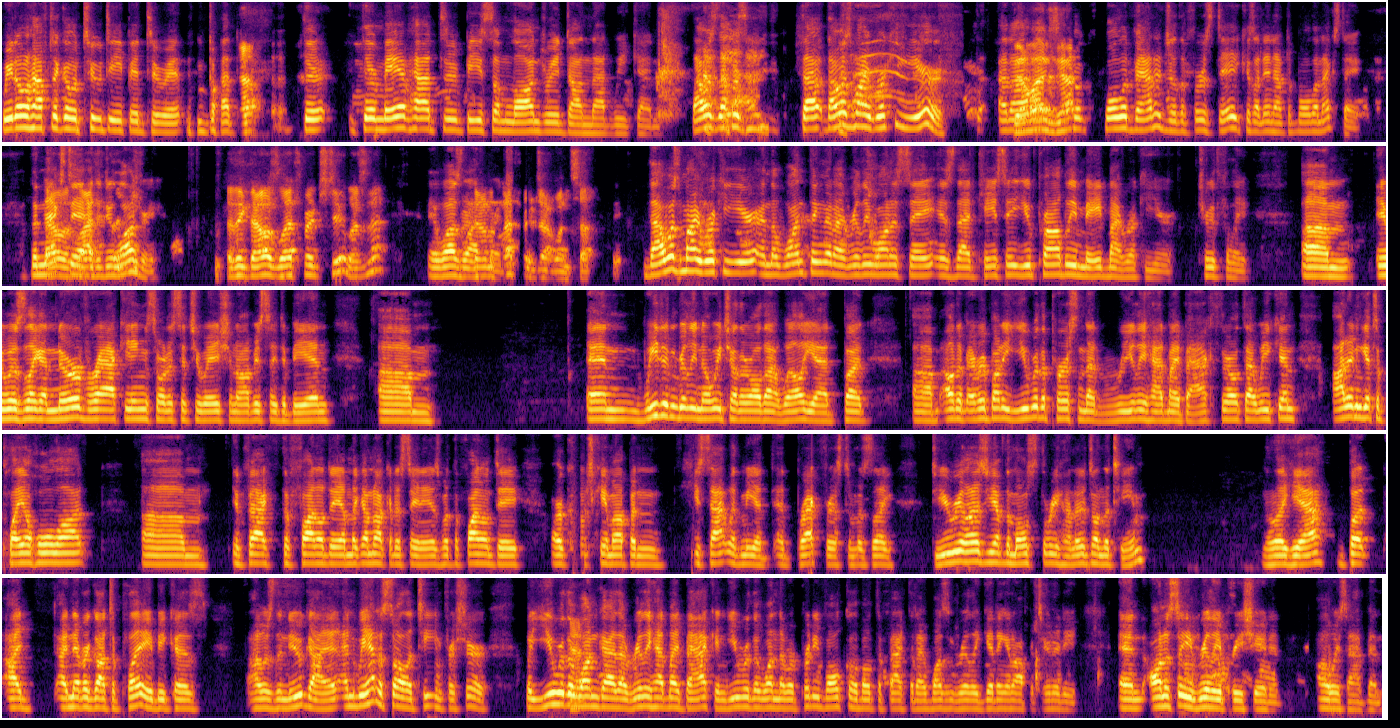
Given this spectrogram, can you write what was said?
We don't have to go too deep into it, but Yeah. there there may have had to be some laundry done that weekend. That was that was that that was my rookie year, and That I, was, I yeah. took full advantage of the first day because I didn't have to bowl the next day. The next was day I had to do laundry. I think that was Lethbridge too, wasn't it? It was We were down Lethbridge. Lethbridge that one. So That was my rookie year, and the one thing that I really want to say is that Casey, you probably made my rookie year. Truthfully, um, it was like a nerve wracking sort of situation, obviously to be in, um, and we didn't really know each other all that well yet. But um, out of everybody, you were the person that really had my back throughout that weekend. I didn't get to play a whole lot. Um, in fact, the final day, I'm like, I'm not going to say names, but the final day, our coach came up and he sat with me at, at breakfast and was like, Do you realize you have the most 300s on the team? And I'm like, Yeah, but I I never got to play because I was the new guy. And we had a solid team for sure. But you were the Yeah. one guy that really had my back, and you were the one that were pretty vocal about the fact that I wasn't really getting an opportunity. And honestly, really appreciate it. Always have been.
